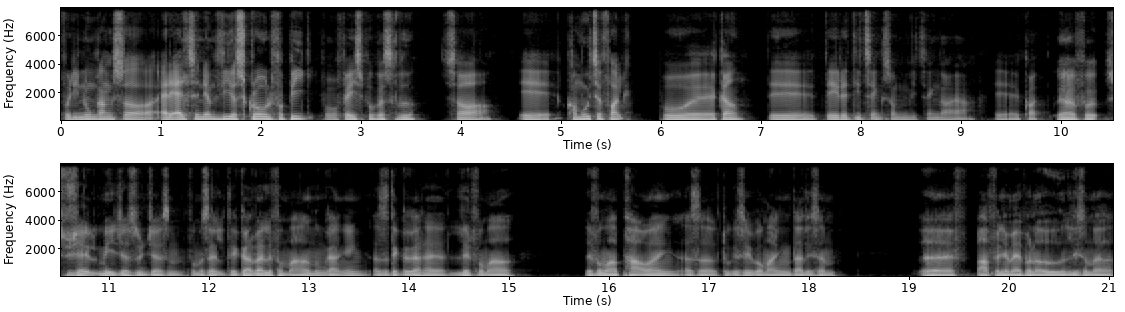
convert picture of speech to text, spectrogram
Fordi nogle gange så er det altid nemt lige at scrolle forbi på Facebook og så videre. Så øh, kom ud til folk på øh, gaden. Det, det er et af de ting, som vi tænker er øh, godt. Ja, for sociale medier, synes jeg sådan, for mig selv, det kan godt være lidt for meget nogle gange, ikke? Altså, det kan godt have lidt for meget, lidt for meget power, ikke? Altså, du kan se, hvor mange, der ligesom øh, bare følger med på noget, uden ligesom at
